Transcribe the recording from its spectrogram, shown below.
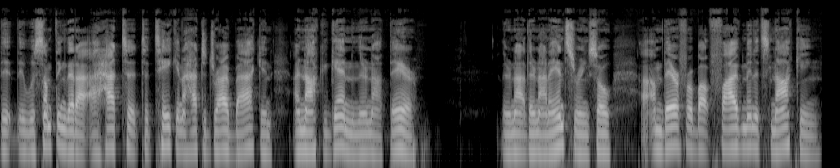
that was something that I, I, had to to take and I had to drive back and I knock again and they're not there. They're not they're not answering. So I'm there for about five minutes knocking,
